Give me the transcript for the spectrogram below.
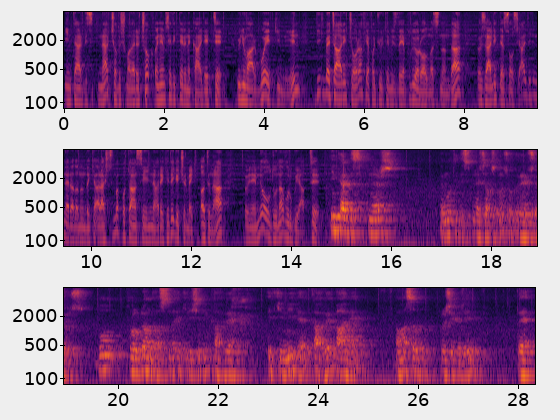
interdisipliner çalışmaları çok önemsediklerini kaydetti. Ünüvar bu etkinliğin Dil ve Tarih Coğrafya Fakültemizde yapılıyor olmasının da özellikle sosyal bilimler alanındaki araştırma potansiyelini harekete geçirmek adına önemli olduğuna vurgu yaptı. interdisipliner ve multidisipliner çalışmaları çok önemsiyoruz. Bu program da aslında etkileşimli kahve etkinliği de kahve bahane ama asıl projeleri ve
